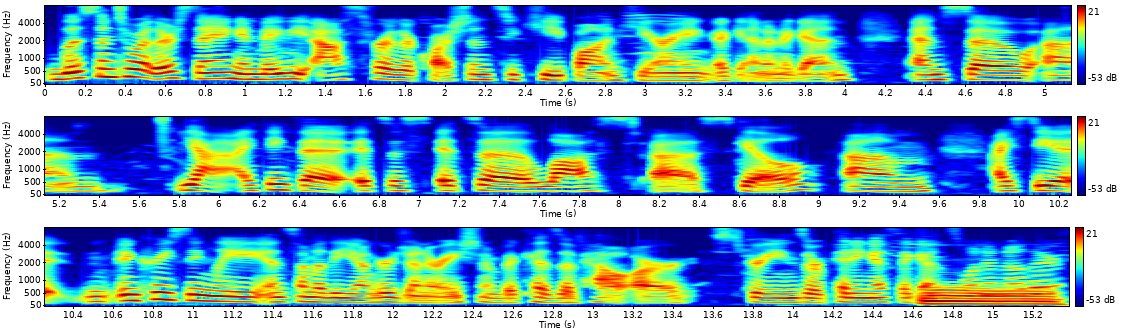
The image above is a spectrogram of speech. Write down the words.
listen to what they're saying and maybe ask further questions to keep on hearing again and again. And so, um, yeah, I think that it's a it's a lost uh, skill. Um, I see it increasingly in some of the younger generation because of how our screens are pitting us against one Mm. another.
